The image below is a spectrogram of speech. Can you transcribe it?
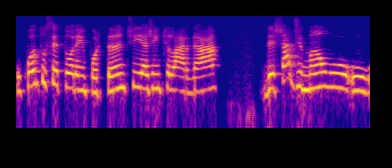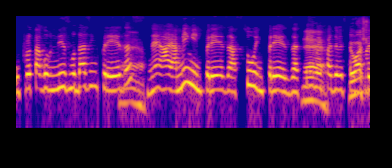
o quanto o setor é importante e a gente largar deixar de mão o, o, o protagonismo das empresas, é. né? Ah, a minha empresa, a sua empresa, quem é. vai fazer o eu acho,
